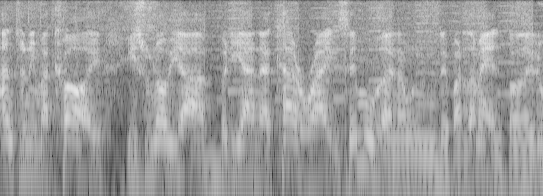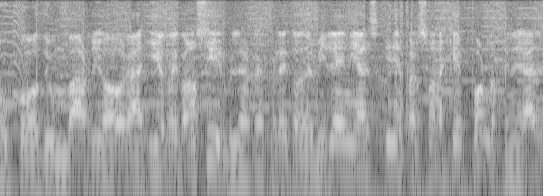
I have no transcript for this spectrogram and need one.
Anthony McCoy y su novia Brianna Cartwright se mudan a un departamento de lujo de un barrio ahora irreconocible respeto de millennials y de personas que por lo general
